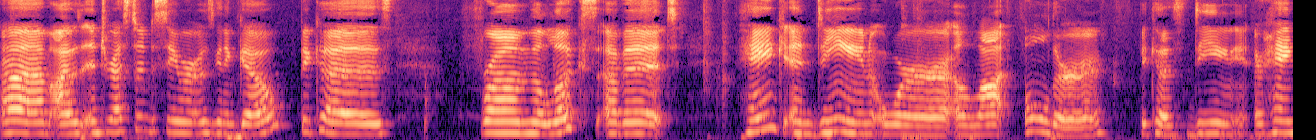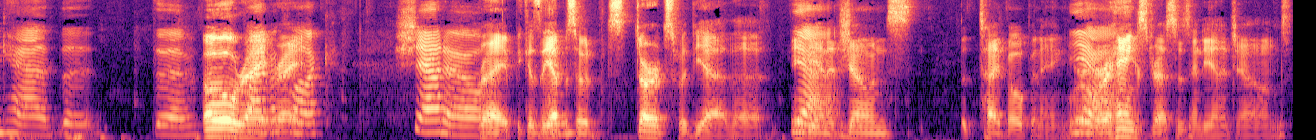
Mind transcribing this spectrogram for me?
Um, I was interested to see where it was gonna go because, from the looks of it, Hank and Dean were a lot older because Dean or Hank had the the Oh, right, five right. o'clock shadow. Right, because the And- episode starts with yeah the Yeah. Indiana Jones type opening where, Yeah. where Hank's dressed as Indiana Jones.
